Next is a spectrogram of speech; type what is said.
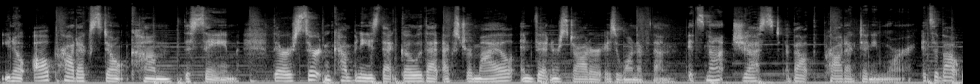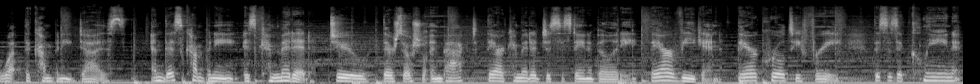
You know, all products don't come the same. There are certain companies that go that extra mile, and Vintner's Daughter is one of them. It's not just about the product anymore, it's about what the company does. And this company is committed to their social impact, they are committed to sustainability, they are vegan, they are cruelty free. This is a clean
